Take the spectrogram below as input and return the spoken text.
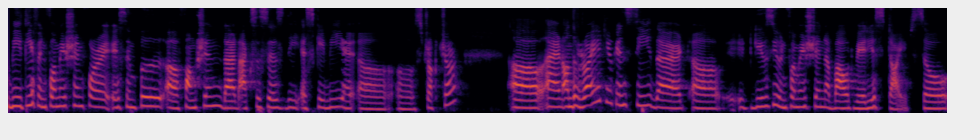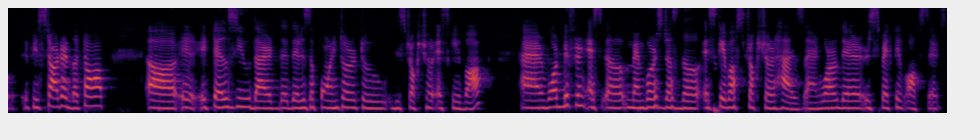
BTF information for a, simple uh, function that accesses the SKB structure. Uh, and on the right, you can see that uh, it gives you information about various types. So if you start at the top, uh, it, it, tells you that, that, there is a pointer to the structure skbuff and what different members does the skbuff structure has and what are their respective offsets.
